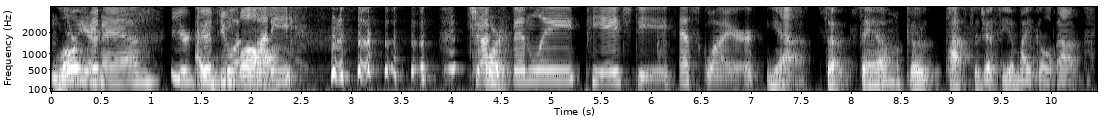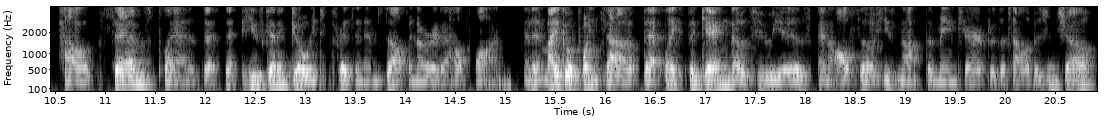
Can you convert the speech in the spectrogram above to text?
lawyer good- man." You're good do bu- law. buddy. Chuck. Finley, PhD, Esquire. Yeah. So Sam go talks to Jesse and Michael about how Sam's plan is that that he's going to go into prison himself in order to help Juan. And then Michael points out that like the gang knows who he is and also he's not the main character of the television show.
